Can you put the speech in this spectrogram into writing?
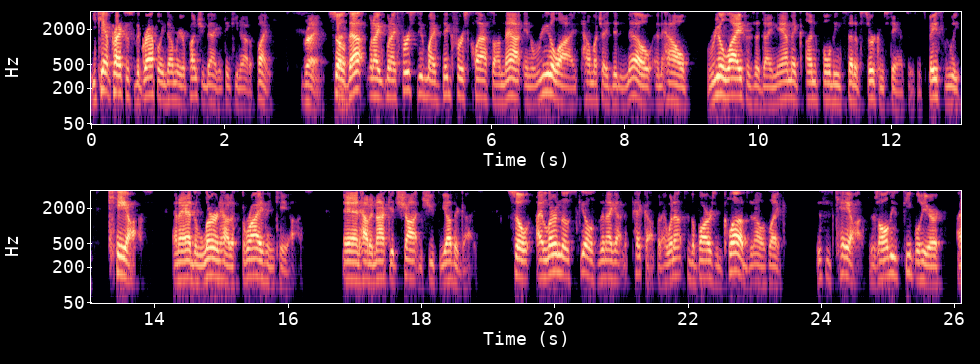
you can't practice with the grappling dummy or punching bag and think you know how to fight. right. So Right. that when I when I first did my big first class on that and realized how much I didn't know and how real life is a dynamic unfolding set of circumstances. It's basically chaos, and I had to learn how to thrive in chaos and how to not get shot and shoot the other guys. So I learned those skills. Then I got into pickup, and I went out to the bars and clubs, and I was like, "This is chaos. There's all these people here. I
